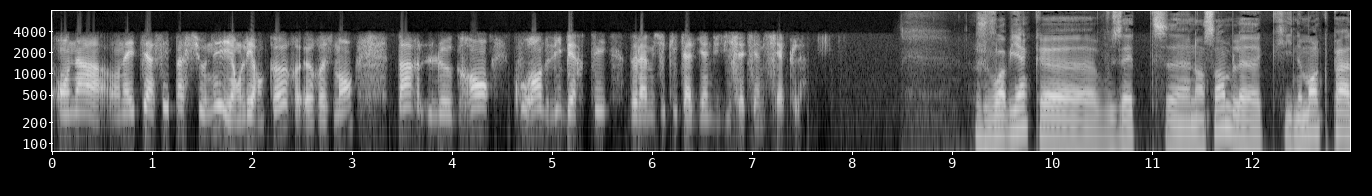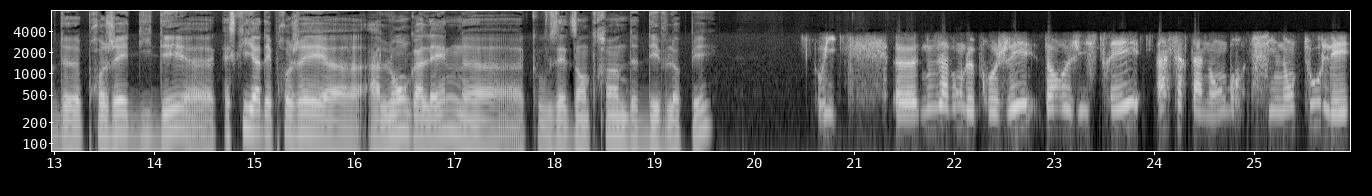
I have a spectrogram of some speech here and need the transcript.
Euh, on, a, on a été assez passionné, et on l'est encore, heureusement, par le grand courant de liberté de la musique italienne du XVIIe siècle. Je vois bien que vous êtes un ensemble qui ne manque pas de projets, d'idées. Est-ce qu'il y a des projets euh, à longue haleine euh, que vous êtes en train de développer? Euh, nous avons le projet d'enregistrer un certain nombre, sinon tous les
